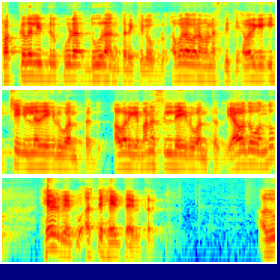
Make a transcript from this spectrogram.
ಪಕ್ಕದಲ್ಲಿದ್ದರೂ ಕೂಡ ದೂರ ಅಂತಾರೆ ಕೆಲವೊಬ್ಬರು ಅವರವರ ಮನಸ್ಥಿತಿ, ಅವರಿಗೆ ಇಚ್ಛೆ ಇಲ್ಲದೇ ಇರುವಂಥದ್ದು, ಅವರಿಗೆ ಮನಸ್ಸಿಲ್ಲದೆ ಇರುವಂಥದ್ದು, ಯಾವುದೋ ಒಂದು ಹೇಳಬೇಕು, ಅಷ್ಟೇ ಹೇಳ್ತಾ ಇರ್ತಾರೆ. ಅದು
